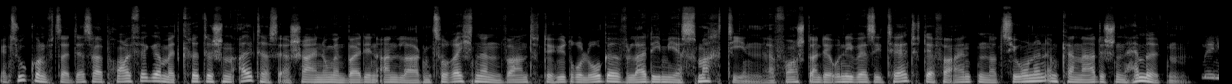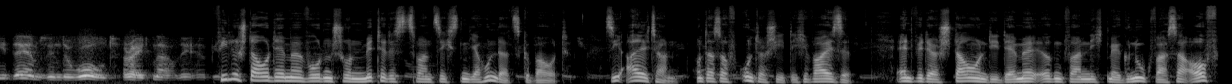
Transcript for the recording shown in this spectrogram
In Zukunft sei deshalb häufiger mit kritischen Alterserscheinungen bei den Anlagen zu rechnen, warnt der Hydrologe Wladimir Smachtin. Er forscht an der Universität der Vereinten Nationen im kanadischen Hamilton. Viele Staudämme wurden schon Mitte des 20. Jahrhunderts gebaut. Sie altern und das auf unterschiedliche Weise. Entweder stauen die Dämme irgendwann nicht mehr genug Wasser auf,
